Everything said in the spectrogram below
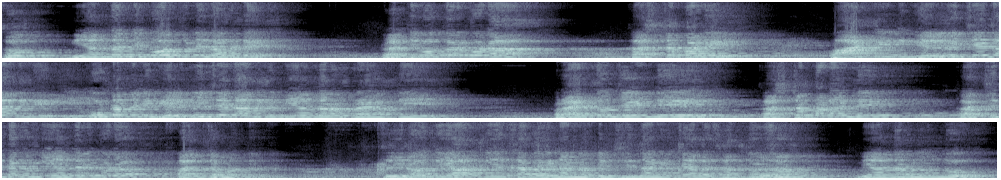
సో మీ అందరినీ కోరుకునేది ఒకటే. ప్రతి ఒక్కరు కూడా కష్టపడి పార్టీని గెలిపించేదానికి ఈ కూటమిని గెలిపించేదానికి మీ అందరూ ప్ర- మీ ప్రయత్నం చేయండి కష్టపడండి ఖచ్చితంగా మీ అందరికి కూడా ఫలితం ఉంటుంది. సో ఈరోజు ఈ ఆత్మీయ సభకి నన్ను పిలిచిన దానికి చాలా సంతోషం. మీ అందరి ముందు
